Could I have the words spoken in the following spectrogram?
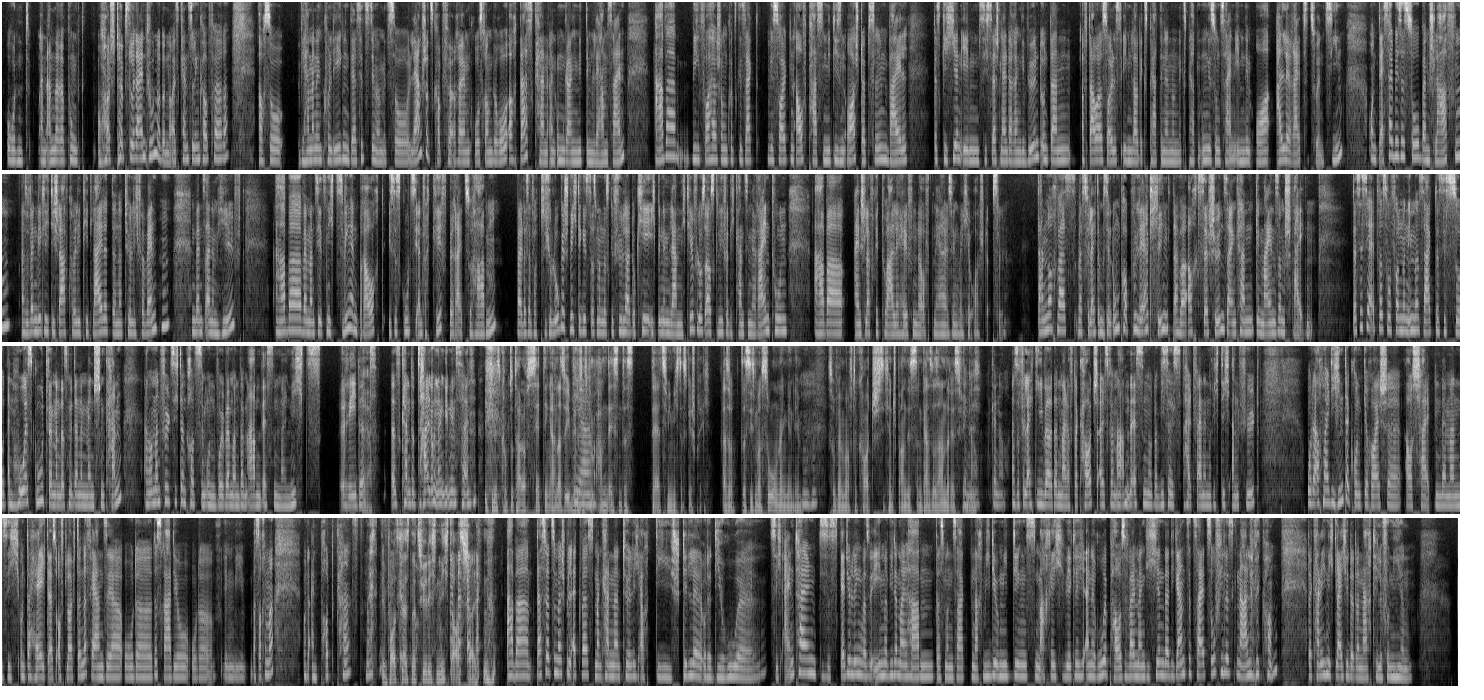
Und ein anderer Punkt, Ohrstöpsel reintun oder Noise-Canceling-Kopfhörer. Auch so, wir haben einen Kollegen, der sitzt immer mit so Lärmschutzkopfhörer im Großraumbüro. Auch das kann ein Umgang mit dem Lärm sein. Aber wie vorher schon kurz gesagt, wir sollten aufpassen mit diesen Ohrstöpseln, weil das Gehirn eben sich sehr schnell daran gewöhnt und dann auf Dauer soll es eben laut Expertinnen und Experten ungesund sein, eben dem Ohr alle Reize zu entziehen. Und deshalb ist es so beim Schlafen, also wenn wirklich die Schlafqualität leidet, dann natürlich verwenden, wenn es einem hilft. Aber wenn man sie jetzt nicht zwingend braucht, ist es gut, sie einfach griffbereit zu haben, weil das einfach psychologisch wichtig ist, dass man das Gefühl hat, okay, ich bin im Lärm nicht hilflos ausgeliefert, ich kann sie mir reintun, aber Einschlafrituale helfen da oft mehr als irgendwelche Ohrstöpsel. Dann noch was, was vielleicht ein bisschen unpopulär klingt, aber auch sehr schön sein kann, gemeinsam schweigen. Das ist ja etwas, wovon man immer sagt, das ist so ein hohes Gut, wenn man das mit einem Menschen kann. Aber man fühlt sich dann trotzdem unwohl, wenn man beim Abendessen mal nichts redet. Ja. Es kann total unangenehm sein. Ich finde, es kommt total aufs Setting an. Also eben, wie ja. du sagst, beim Abendessen, das, da erzwinge ich das Gespräch. Also das ist mir so unangenehm. Mhm. So wenn man auf der Couch sich entspannt ist, dann ganz was anderes, finde genau, ich. Genau. Also vielleicht lieber dann mal auf der Couch als beim Abendessen oder wie es halt für einen richtig anfühlt. Oder auch mal die Hintergrundgeräusche ausschalten, wenn man sich unterhält. Also oft läuft dann der Fernseher oder das Radio oder irgendwie was auch immer. Oder ein Podcast. Den Podcast natürlich nicht ausschalten. Aber das wäre zum Beispiel etwas, man kann natürlich auch die Stille oder die Ruhe sich einteilen. Dieses Scheduling, was wir eh immer wieder mal haben, dass man sagt, nach Videomeetings mache ich wirklich eine Ruhepause, weil mein Gehirn da die ganze Zeit so viele Signale bekommt da kann ich nicht gleich wieder danach telefonieren.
